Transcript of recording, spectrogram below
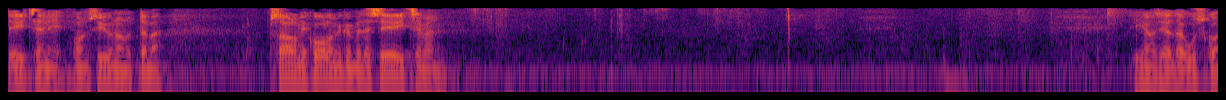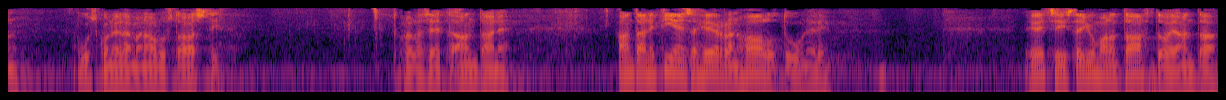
Ja itseni on siunannut tämä psalmi 37. Ihan sieltä uskon, uskon elämän alusta asti. Todella se, että antaa ne antaa ne tiensä Herran haltuun, eli etsii sitä Jumalan tahtoa ja antaa,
